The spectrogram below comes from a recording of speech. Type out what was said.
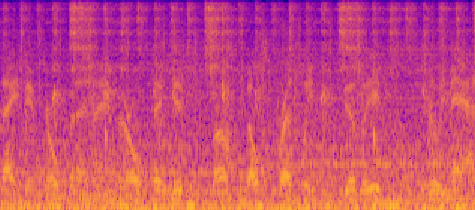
Backside. Them they're open and they're okay. Get bro. Elvis Presley. Diddly. Really mad.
